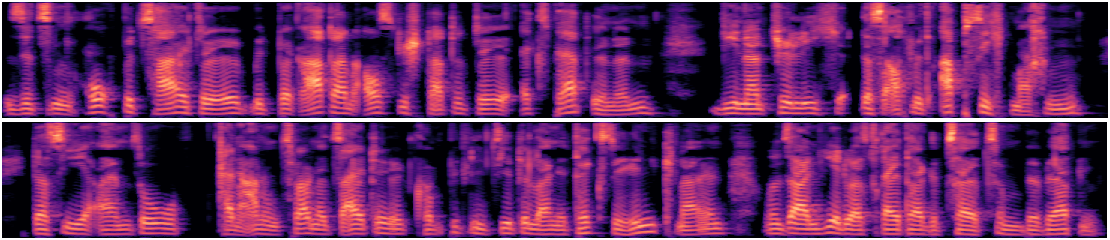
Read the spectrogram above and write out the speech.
sitzen hochbezahlte, mit Beratern ausgestattete Expertinnen, die natürlich das auch mit Absicht machen, dass sie einem so keine Ahnung, 200 Seiten komplizierte lange Texte hinknallen und sagen, hier, du hast drei Tage Zeit zum Bewerten.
